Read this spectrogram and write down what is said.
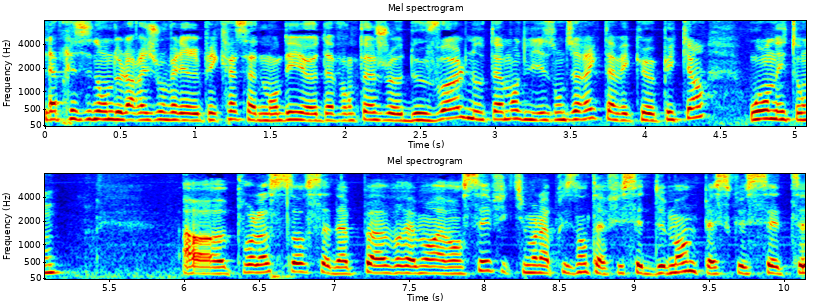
La présidente de la région, Valérie Pécresse, a demandé davantage de vols, notamment de liaisons directes avec Pékin. Où en est-on? Pour l'instant, ça n'a pas vraiment avancé. Effectivement, la présidente a fait cette demande parce que cette,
